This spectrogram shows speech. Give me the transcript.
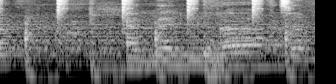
and make love to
